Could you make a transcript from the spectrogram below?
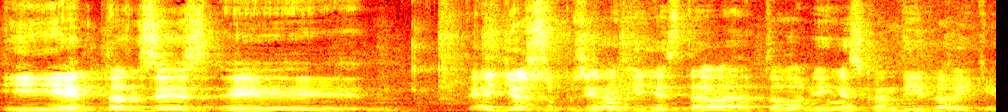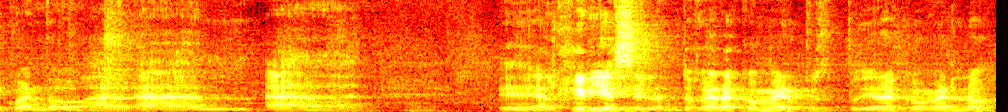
Y entonces eh, ellos supusieron que ya estaba todo bien escondido y que cuando a, a- a, eh, Algeria se le antojara comer, pues pudiera comerlo.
